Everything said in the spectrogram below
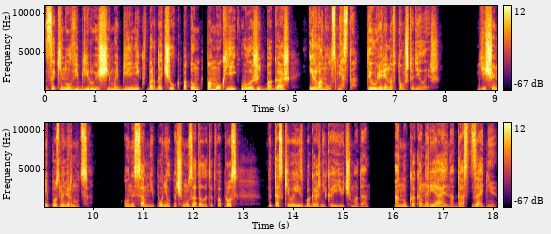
закинул вибрирующий мобильник в бардачок, потом помог ей уложить багаж и рванул с места. «Ты уверена в том, что делаешь?» «Еще не поздно вернуться». Он и сам не понял, почему задал этот вопрос, вытаскивая из багажника ее чемодан. А ну как она реально даст заднюю.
